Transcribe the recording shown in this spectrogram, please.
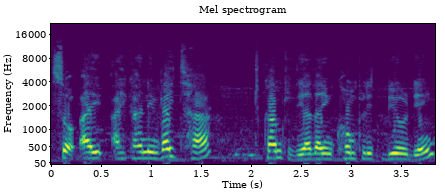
So I, I can invite her to come to the other incomplete building,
